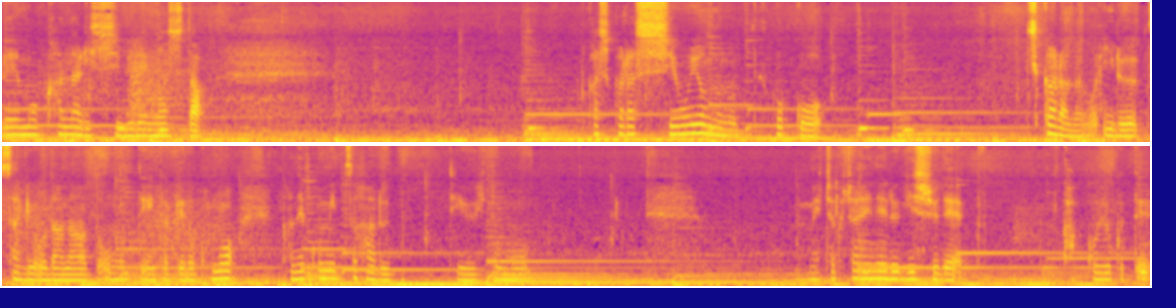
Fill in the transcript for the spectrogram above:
れもかなりしびれました昔から詩を読むのってすごく力がいる作業だなと思っていたけどこの金子光晴っていう人もめちゃくちゃエネルギッシュでかっこよくて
